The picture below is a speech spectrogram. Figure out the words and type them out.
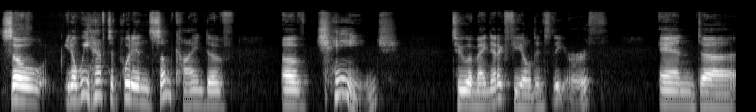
so you know we have to put in some kind of of change to a magnetic field into the Earth, and uh,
